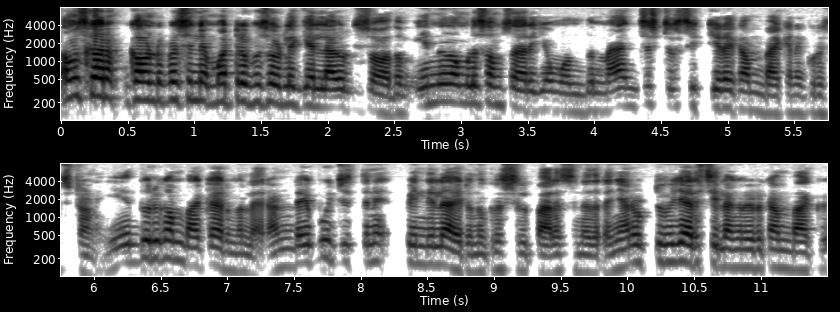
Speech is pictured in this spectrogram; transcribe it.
നമസ്കാരം. കൗണ്ടർ പ്രസിന്റെ മറ്റൊരു എപ്പിസോഡിലേക്ക് എല്ലാവർക്കും സ്വാഗതം. ഇന്ന് നമ്മൾ സംസാരിക്കാൻ പോകുന്നത് മാഞ്ചസ്റ്റർ സിറ്റിയുടെ കമ്പാക്കിനെ കുറിച്ചിട്ടാണ്. ഏതൊരു കമ്പാക്ക് ആയിരുന്നല്ലേ? രണ്ടേ പൂജ്യത്തിന് പിന്നിലായിരുന്നു ക്രിസ്റ്റൽ പാലസിനെതിരെ ഞാൻ ഒട്ടും വിചാരിച്ചില്ല അങ്ങനെ ഒരു കംബാക്ക്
